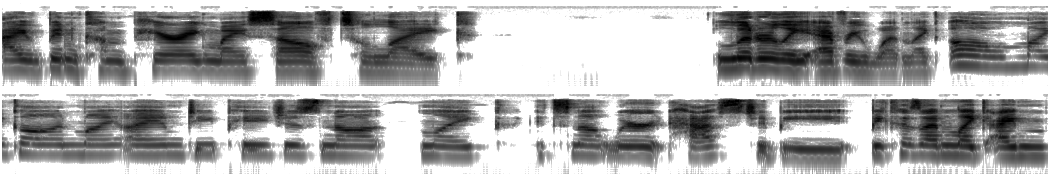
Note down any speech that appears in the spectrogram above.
i've been comparing myself to like literally everyone like oh my god my imd page is not like it's not where it has to be because i'm like i'm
